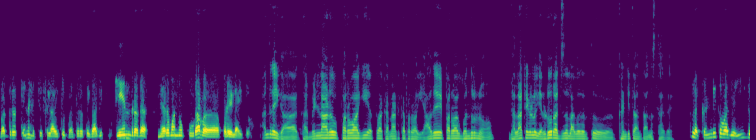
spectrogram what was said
ಭದ್ರತೆಯನ್ನು ಹೆಚ್ಚಿಸಲಾಯಿತು. ಭದ್ರತೆಗಾಗಿ ಕೇಂದ್ರದ ನೆರವನ್ನು ಕೂಡ ಪಡೆಯಲಾಯಿತು. ಅಂದ್ರೆ ಈಗ ತಮಿಳ್ನಾಡು ಪರವಾಗಿ ಅಥವಾ ಕರ್ನಾಟಕ ಪರವಾಗಿ ಯಾವುದೇ ಪರವಾಗಿ ಬಂದ್ರೂ ಗಲಾಟೆಗಳು ಎರಡೂ ರಾಜ್ಯದಲ್ಲಿ ಆಗೋದಂತೂ ಖಂಡಿತ ಅಂತ ಅನಿಸ್ತಾ ಇದೆ. ಅಲ್ಲ ಖಂಡಿತವಾಗಿ ಈಗ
